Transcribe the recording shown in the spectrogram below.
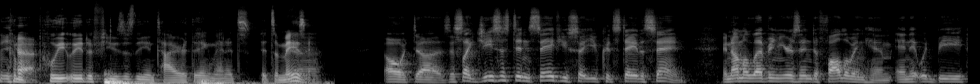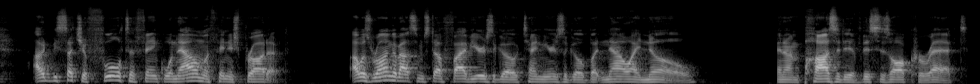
Yeah. Completely diffuses the entire thing, man. It's it's amazing. Oh, it does. It's like Jesus didn't save you so you could stay the same. And I'm 11 years into following him, and it would be, I would be such a fool to think, well, now I'm a finished product. I was wrong about some stuff five years ago, 10 years ago, but now I know, and I'm positive this is all correct.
